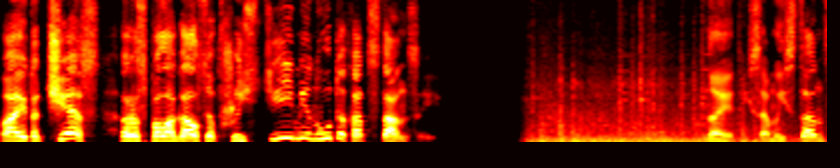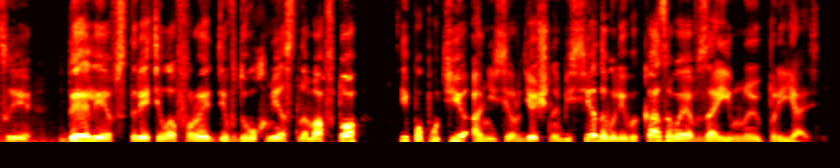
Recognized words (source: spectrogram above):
А этот Чес располагался в шести минутах от станции. На этой самой станции Делия встретила Фредди в двухместном авто, и по пути они сердечно беседовали, выказывая взаимную приязнь.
